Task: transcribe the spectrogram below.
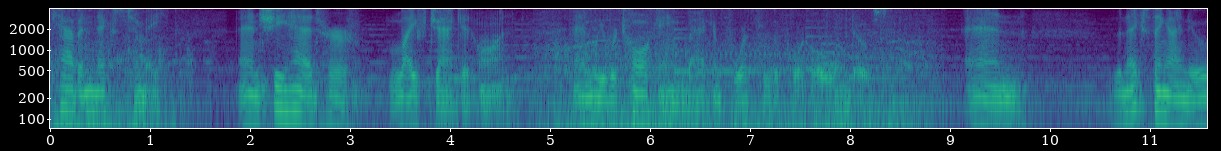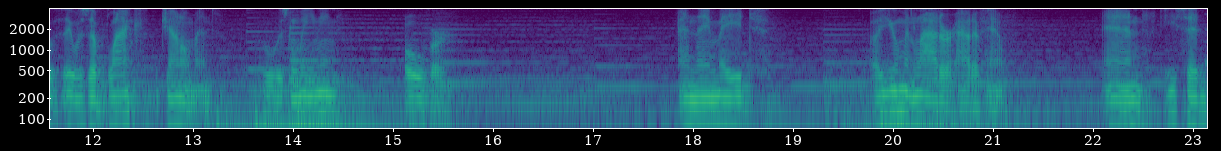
cabin next to me, and she had her life jacket on. And we were talking back and forth through the porthole windows. And the next thing I knew, there was a black gentleman who was leaning over. And they made a human ladder out of him. And he said,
